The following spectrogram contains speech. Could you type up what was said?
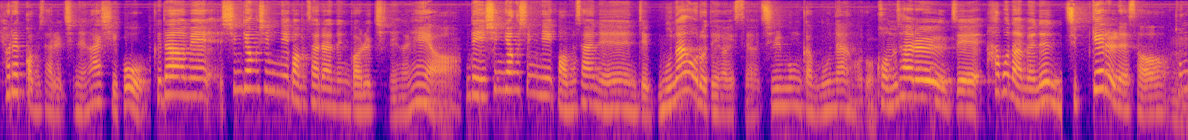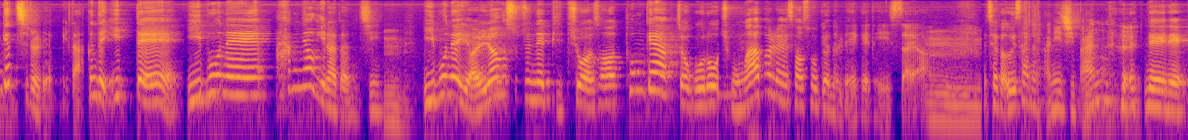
혈액 검사를 진행하시고 그 다음에 신경심리 검사라는 거를 진행을 해요. 근데 이 신경심리 검사는 이제 문항으로 되어 있어요. 질문과 문항으로. 검사를 이제 하고 나면은 집계를 해서 음. 통계치를 냅니다. 근데 이때 이분의 학력이라든지 음. 이분의 연령 수준에 비추어서 통계학적으로 종합을 해서 소견을 내게 돼 있어요. 음. 제가 의사는 아니지만 네네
